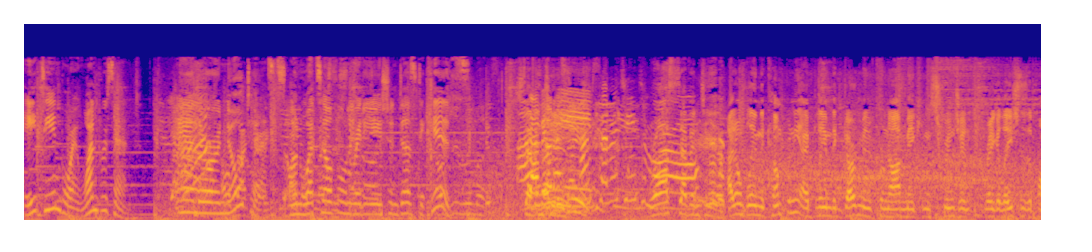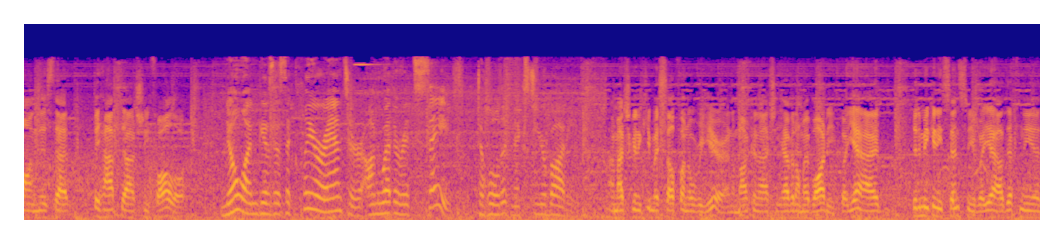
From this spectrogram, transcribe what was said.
18.1%. And there are no tests on what cell phone radiation does to kids. 17. I'm 17 tomorrow. Ross 17. I don't blame the company. I blame the government for not making stringent regulations upon this that they have to actually follow. No one gives us a clear answer on whether it's safe to hold it next to your body. I'm actually going to keep my cell phone over here, and I'm not going to actually have it on my body. But yeah, it didn't make any sense to me. But yeah, I'll definitely uh,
